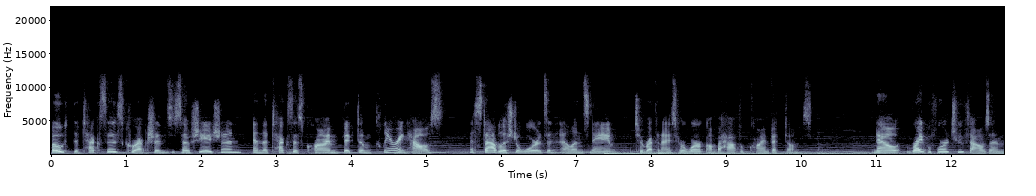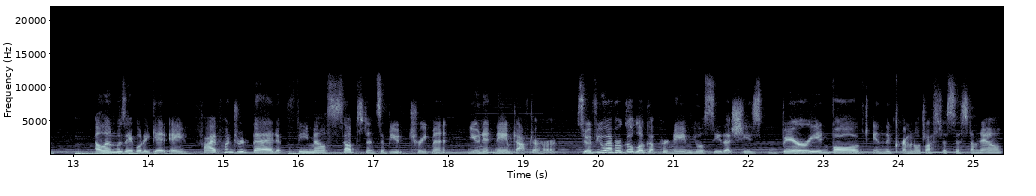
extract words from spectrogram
both the Texas Corrections Association and the Texas Crime Victim Clearinghouse established awards in Ellen's name to recognize her work on behalf of crime victims. Now, right before 2000, Ellen was able to get a 500 bed female substance abuse treatment unit named after her. So if you ever go look up her name, you'll see that she's very involved in the criminal justice system now,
